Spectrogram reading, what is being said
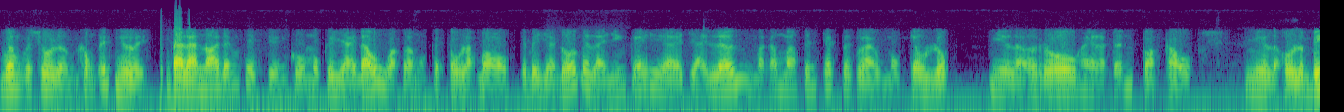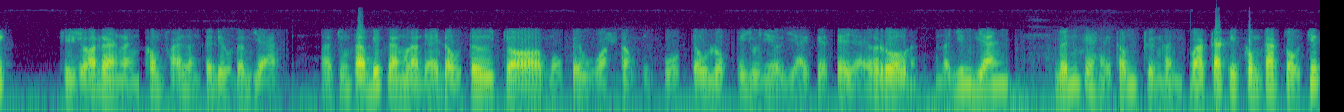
với một cái số lượng không ít người. Chúng ta đã nói đến cái chuyện của một cái giải đấu hoặc là một cái câu lạc bộ. Thì bây giờ đối với lại những cái ờ, giải lớn mà nó mang tính chất tức là một châu lục như là euro hay là đến toàn cầu như là olympic, thì rõ ràng là không phải là một cái điều đơn giản à, chúng ta biết rằng là để đầu tư cho một cái hoạt động của châu lục ví dụ như giải cái, cái giải euro đó, nó dính dáng đến cái hệ thống truyền hình và các cái công tác tổ chức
